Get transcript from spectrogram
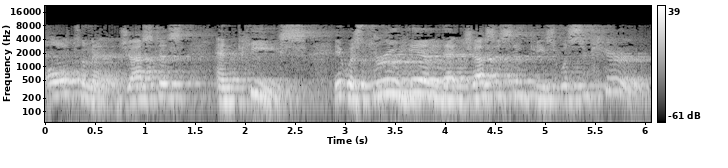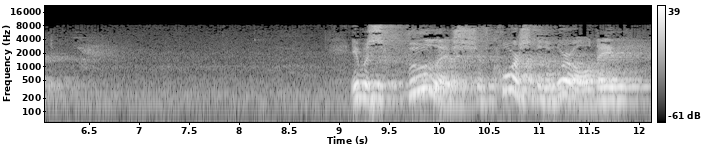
ultimate justice and peace. It was through Him that justice and peace was secured. It was foolish, of course, to the world. They,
